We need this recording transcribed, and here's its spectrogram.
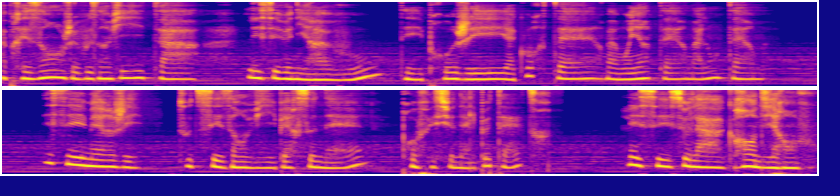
À présent, je vous invite à laisser venir à vous des projets à court terme, à moyen terme, à long terme. Laissez émerger toutes ces envies personnelles, professionnelles peut-être. Laissez cela grandir en vous.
